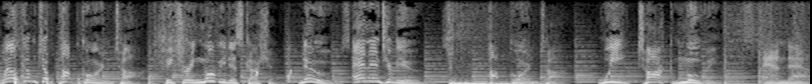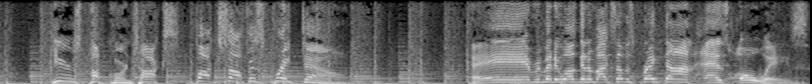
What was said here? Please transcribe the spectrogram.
Welcome to Popcorn Talk, featuring movie discussion, news, and interviews. Popcorn Talk, we talk movies. And now, here's Popcorn Talk's Box Office Breakdown. Hey, everybody, welcome to Box Office Breakdown. As always,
